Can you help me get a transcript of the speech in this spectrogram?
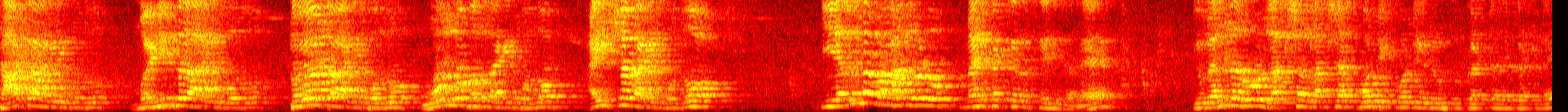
ಟಾಟಾ ಆಗಿರ್ಬೋದು ಮಹೀಂದ್ರ ಆಗಿರ್ಬೋದು ಟೊಯೋಟಾ ಆಗಿರ್ಬೋದು ಓಲೋ ಬಸ್ ಆಗಿರ್ಬೋದು ಐಷರ್ ಆಗಿರ್ಬೋದು, ಈ ಎಲ್ಲ ವಾಹನಗಳು ಮ್ಯಾನುಫ್ಯಾಕ್ಚರರ್ಸ್ ಏನಿದ್ದಾರೆ, ಇವರೆಲ್ಲರೂ ಲಕ್ಷ ಲಕ್ಷ ಕೋಟಿ ಕೋಟಿ ಗಟ್ಟ ಗಟ್ಟಲೆ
